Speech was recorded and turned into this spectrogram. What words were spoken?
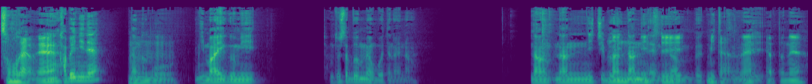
そうだよね。壁にね、なんかこう、二枚組、ちゃんとした文面覚えてないな。何、何日ぶり、何年何部みたいなね、やったね。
